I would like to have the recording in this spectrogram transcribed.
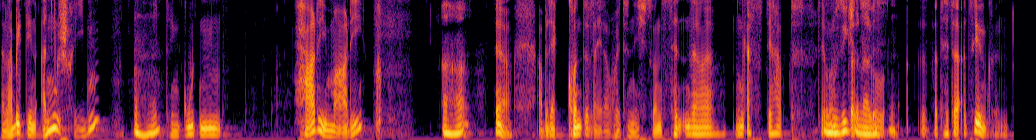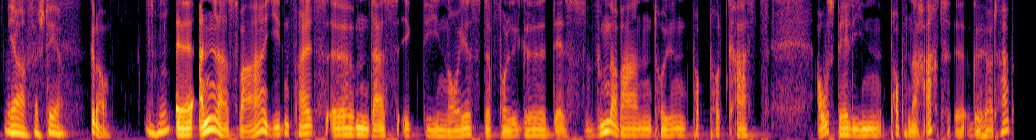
Dann habe ich den angeschrieben, Mhm. den guten Hardy Mardy. Aha. Ja, aber der konnte leider heute nicht, sonst hätten wir einen Gast gehabt, der uns dazu was hätte erzählen können. Ja, verstehe. Genau. Äh, Anlass war jedenfalls, ähm, dass ich die neueste Folge des wunderbaren, tollen Pop-Podcasts aus Berlin, Pop nach acht, äh, gehört habe,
